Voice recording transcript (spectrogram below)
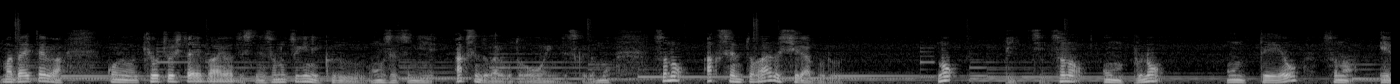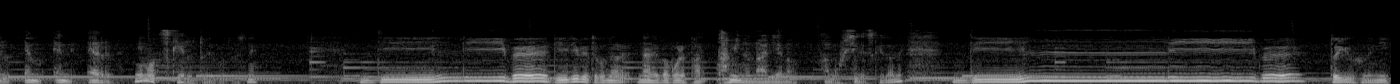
まあ大体は、この強調したい場合はですね、その次に来る音節にアクセントがあることが多いんですけども、そのアクセントがあるシラブルのピッチ、その音符の音程をその L、M、N、L にもつけるということですね。ディリベ、ディリベとなれば、これパタミのナリアのあの節ですけどね。ディリベというふうに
